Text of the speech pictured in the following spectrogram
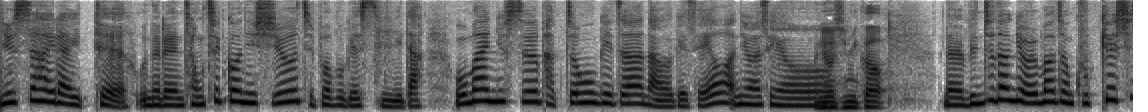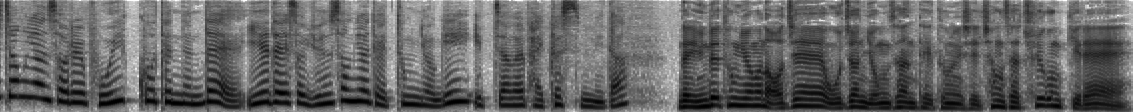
뉴스 하이라이트 오늘은 정치권 이슈 짚어보겠습니다. 오마이뉴스 박정호 기자 나와 계세요. 안녕하세요. 안녕하십니까? 네, 민주당이 얼마 전 국회 시정연설을 보이콧했는데 이에 대해서 윤석열 대통령이 입장을 밝혔습니다. 네, 윤 대통령은 어제 오전 용산 대통령실 청사 출근길에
